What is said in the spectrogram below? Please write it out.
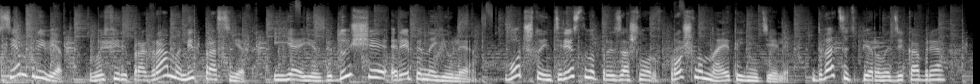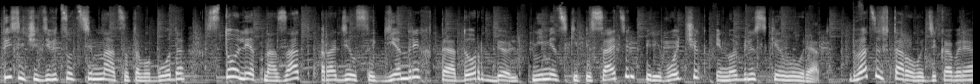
Всем привет! В эфире программа «Лид-просвет» и я ее ведущая Репина Юлия. Вот что интересного произошло в прошлом на этой неделе. 21 декабря 1917 года, сто лет назад, родился Генрих Теодор Бёль, немецкий писатель, переводчик и Нобелевский лауреат. 22 декабря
